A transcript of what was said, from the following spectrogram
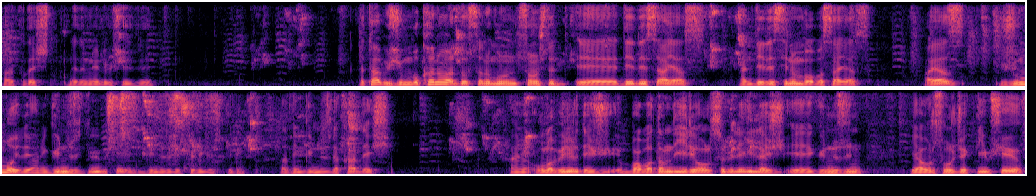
Arkadaş neden öyle bir şey dedi. E tabi jumbo kanı var dostlarım. Bunun sonuçta e, dedesi Ayaz. Yani dedesinin babası Ayaz. Ayaz jumboydu yani. Gündüz gibi bir şeydi. Gündüzü de şöyle göstereyim. Zaten gündüz de kardeş. Hani olabilir de babadan da iri olsa bile illa e, gündüzün yavrusu olacak diye bir şey yok.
